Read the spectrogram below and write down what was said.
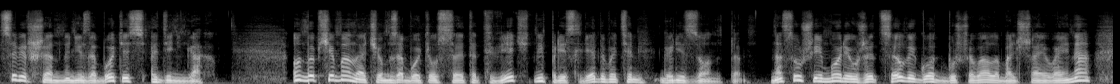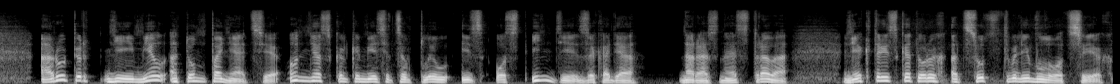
совершенно не заботясь о деньгах. Он вообще мало о чем заботился, этот вечный преследователь горизонта. На суше и море уже целый год бушевала большая война, а Руперт не имел о том понятия. Он несколько месяцев плыл из Ост-Индии, заходя на разные острова, некоторые из которых отсутствовали в Лоциях,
